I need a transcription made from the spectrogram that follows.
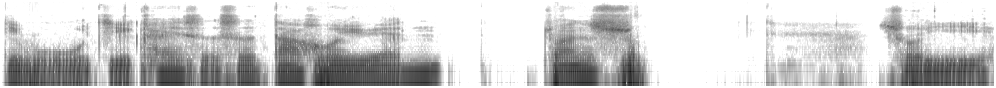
第五集开始是大会员专属，所以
